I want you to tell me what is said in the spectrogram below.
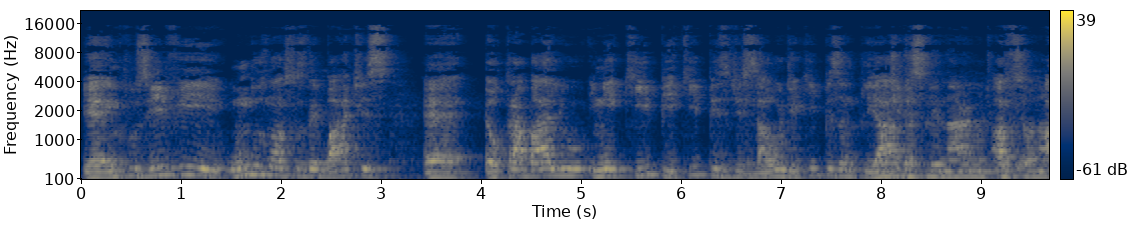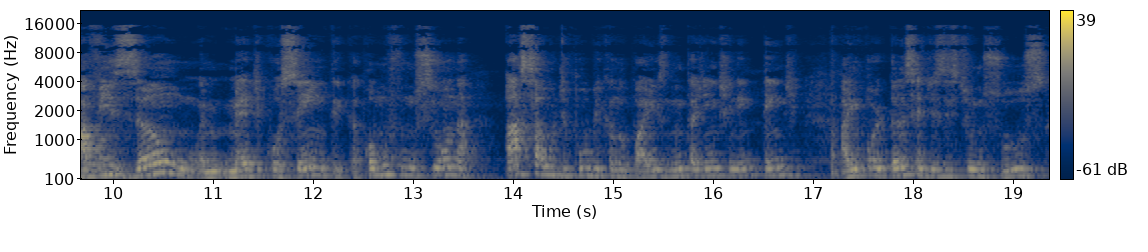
É, inclusive, um dos nossos debates é, é o trabalho em equipe, equipes de saúde, equipes ampliadas. Multidisciplinar, multiprofissional. A, a visão é, médico-cêntrica, como funciona a saúde pública no país. Muita gente nem entende a importância de existir um SUS,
